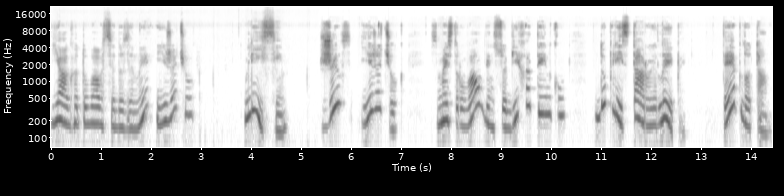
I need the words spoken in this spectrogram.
як готувався до зими їжачок. В лісі жив їжачок. Змайстрував він собі хатинку дуплі старої липи. Тепло там,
